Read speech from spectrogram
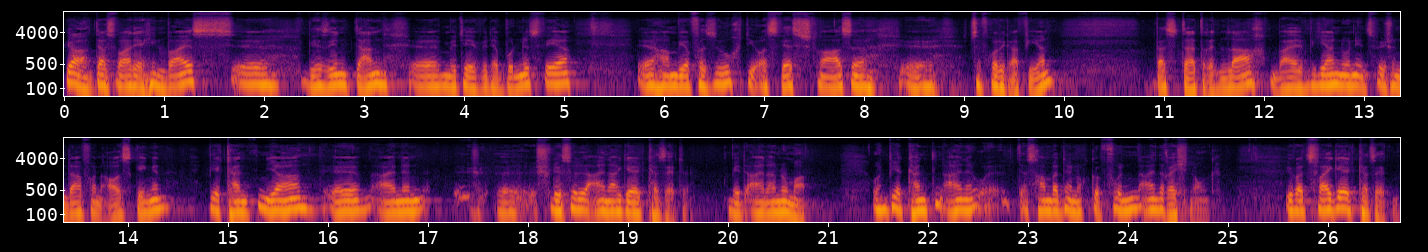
Ja, das war der Hinweis. Äh, wir sind dann äh, mit Hilfe der Bundeswehr, äh, haben wir versucht, die Ost-West-Straße zu fotografieren, was da drin lag, weil wir nun inzwischen davon ausgingen, wir kannten ja einen Schlüssel einer Geldkassette mit einer Nummer. Und wir kannten eine, das haben wir dann noch gefunden, eine Rechnung über zwei Geldkassetten.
